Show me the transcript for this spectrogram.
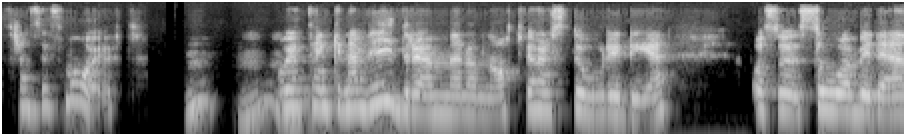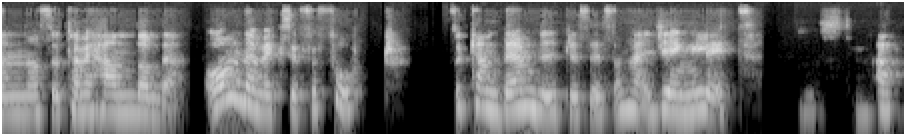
så de ser små ut. Mm. Mm. Och jag tänker när vi drömmer om något, vi har en stor idé och så sår vi den och så tar vi hand om den. Om den växer för fort så kan den bli precis som här, gängligt. Att,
